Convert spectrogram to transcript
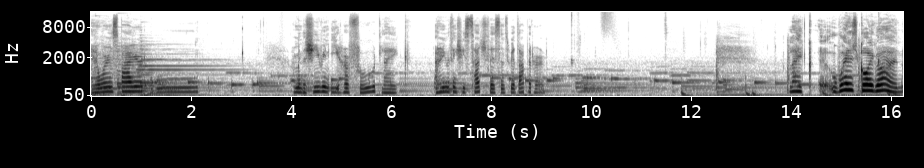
And we're inspired. Ooh. I mean, does she even eat her food? Like, I don't even think she's touched this since we adopted her. Like, what is going on?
